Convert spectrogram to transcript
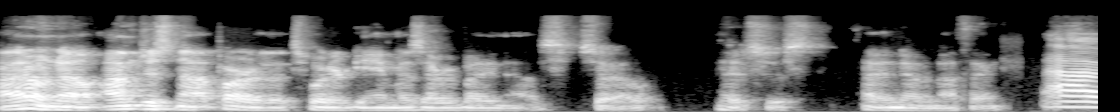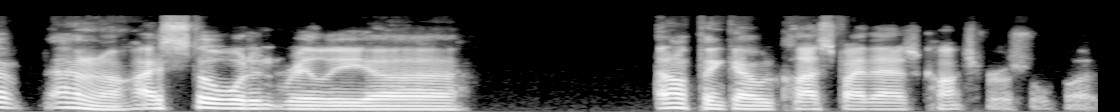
I don't know. I'm just not part of the Twitter game, as everybody knows. So it's just I know nothing. uh, I don't know. I still wouldn't really. Uh, I don't think I would classify that as controversial, but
